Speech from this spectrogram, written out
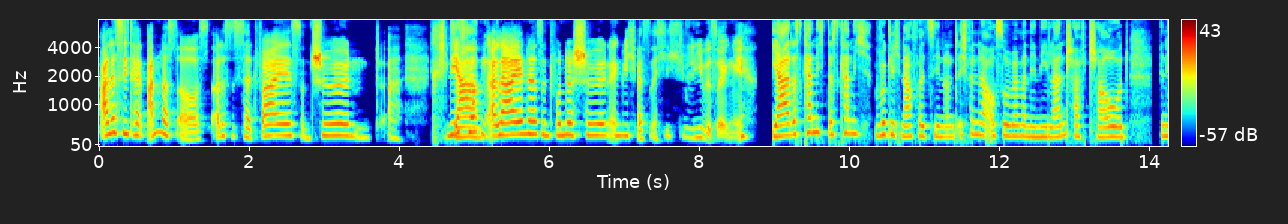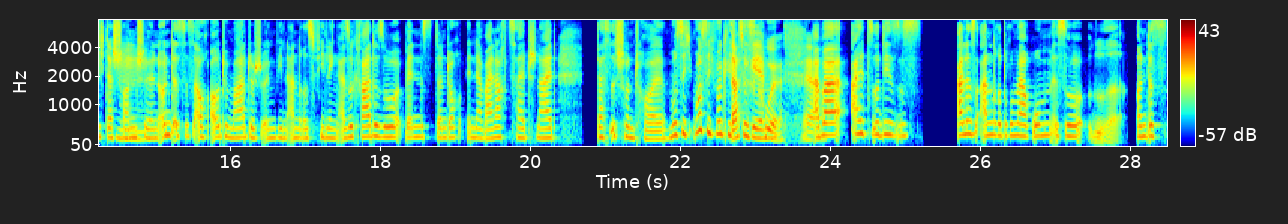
alles sieht halt anders aus. Alles ist halt weiß und schön und ah, Schneeflocken ja. alleine sind wunderschön. Irgendwie, ich weiß nicht, ich liebe es irgendwie. Ja, das kann ich, das kann ich wirklich nachvollziehen. Und ich finde auch so, wenn man in die Landschaft schaut, finde ich das schon hm. schön. Und es ist auch automatisch irgendwie ein anderes Feeling. Also gerade so, wenn es dann doch in der Weihnachtszeit schneit, das ist schon toll. Muss ich, muss ich wirklich das zugeben. Ist cool. Ja. Aber halt so dieses alles andere drumherum ist so. Und das,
